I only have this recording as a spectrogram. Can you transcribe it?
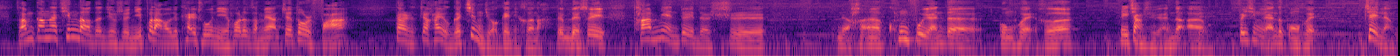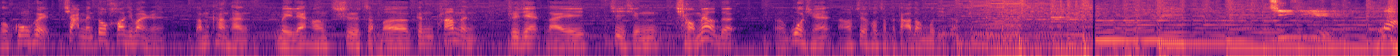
咱们刚才听到的就是你不打我就开除你或者怎么样，这都是罚，但是这还有个敬酒给你喝呢，对不对？所以他面对的是那呃空服员的工会和驾驶员的啊飞行员的工会，这两个工会下面都好几万人，咱们看看美联航是怎么跟他们之间来进行巧妙的。呃，斡旋，然后最后怎么达到目的的？今日话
